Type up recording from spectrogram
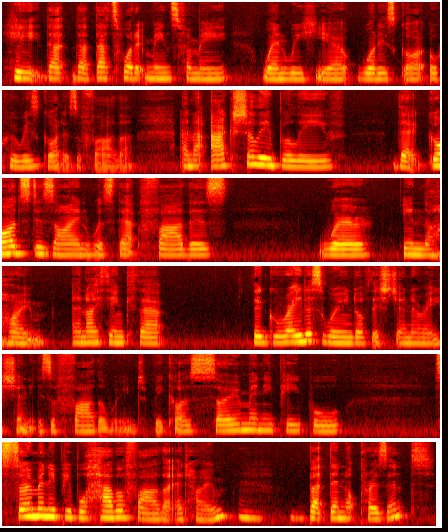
he that, that that's what it means for me when we hear what is God or who is God as a father. And I actually believe that God's design was that fathers were in the home. And I think that the greatest wound of this generation is a father wound because so many people so many people have a father at home but they're not present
